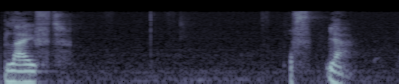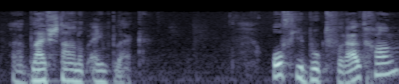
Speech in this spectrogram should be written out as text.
blijft, of ja, uh, blijft staan op één plek. Of je boekt vooruitgang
